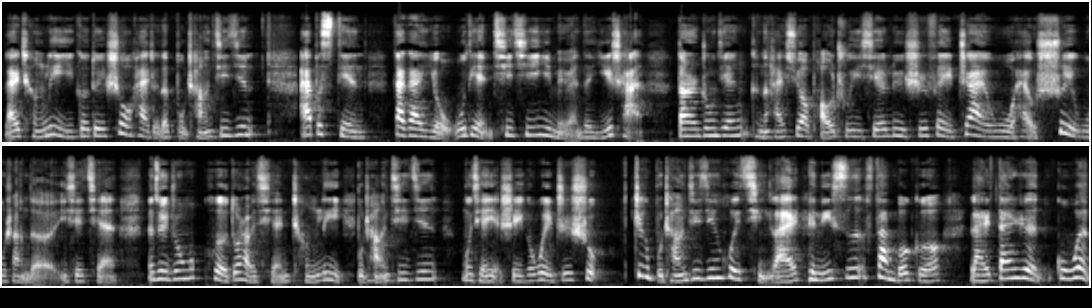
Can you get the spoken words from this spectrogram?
来成立一个对受害者的补偿基金。Epstein 大概有五点七七亿美元的遗产，当然中间可能还需要刨除一些律师费、债务，还有税务上的一些钱。那最终会有多少钱成立补偿基金？目前也是一个未知数。这个补偿基金会请来肯尼斯·范伯格来担任顾问。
